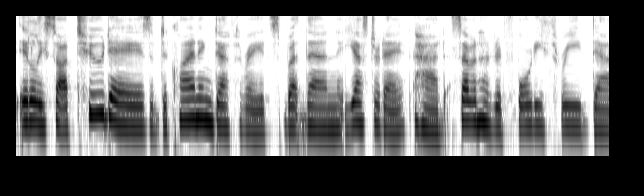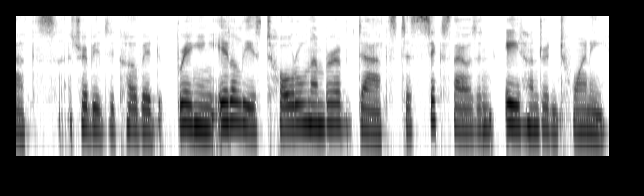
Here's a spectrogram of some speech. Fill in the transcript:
Italy saw two days of declining death rates, but then yesterday had 743 deaths attributed to COVID, bringing Italy's total number of deaths to 6,820.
